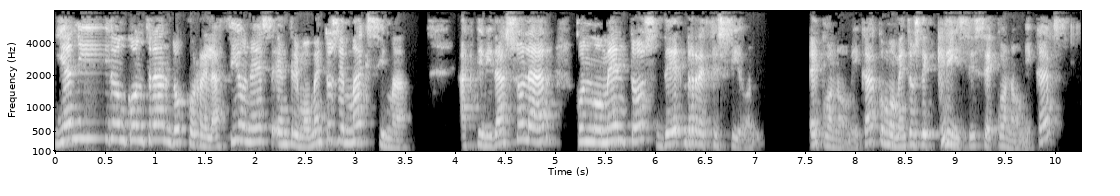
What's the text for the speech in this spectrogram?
y han ido encontrando correlaciones entre momentos de máxima actividad solar con momentos de recesión económica, con momentos de crisis económicas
